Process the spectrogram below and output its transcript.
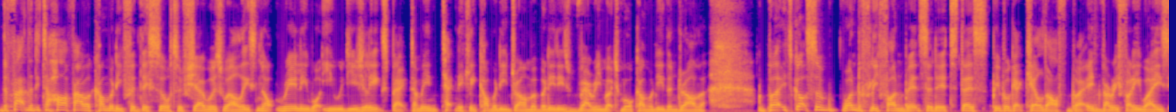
the fact that it's a half hour comedy for this sort of show as well is not really what you would usually expect. I mean, technically comedy drama, but it is very much more comedy than drama. but it's got some wonderfully fun bits in it. There's people get killed off, but in very funny ways.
